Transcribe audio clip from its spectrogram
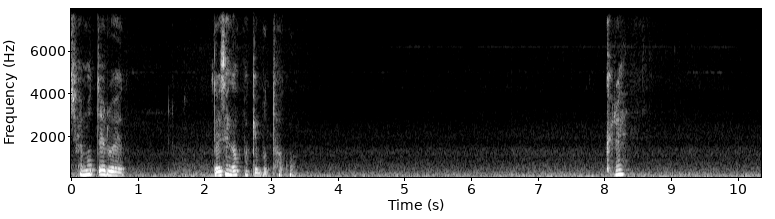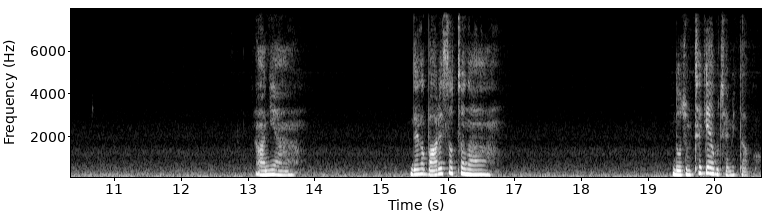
제멋대로 해. 내 생각밖에 못하고. 그래? 아니야. 내가 말했었잖아. 너 좀 특이하고 재밌다고.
